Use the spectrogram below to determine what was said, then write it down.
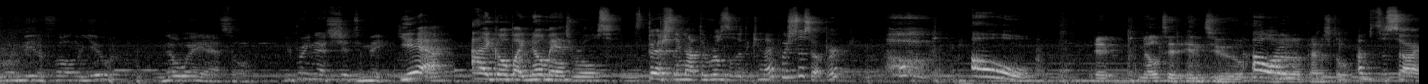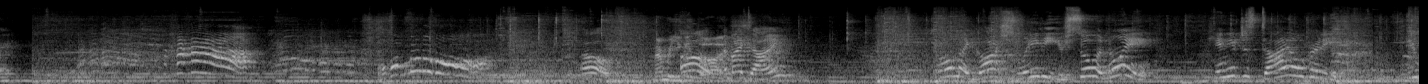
You want me to follow you? No way, asshole. You bring that shit to me. Yeah, I go by no man's rules, especially not the rules of the. Can I push this over? oh, It melted into Oh, the um, pedestal. I'm so sorry. Oh, Remember, you can oh, dodge. am I dying? Oh my gosh, lady, you're so annoying. Can you just die already? You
